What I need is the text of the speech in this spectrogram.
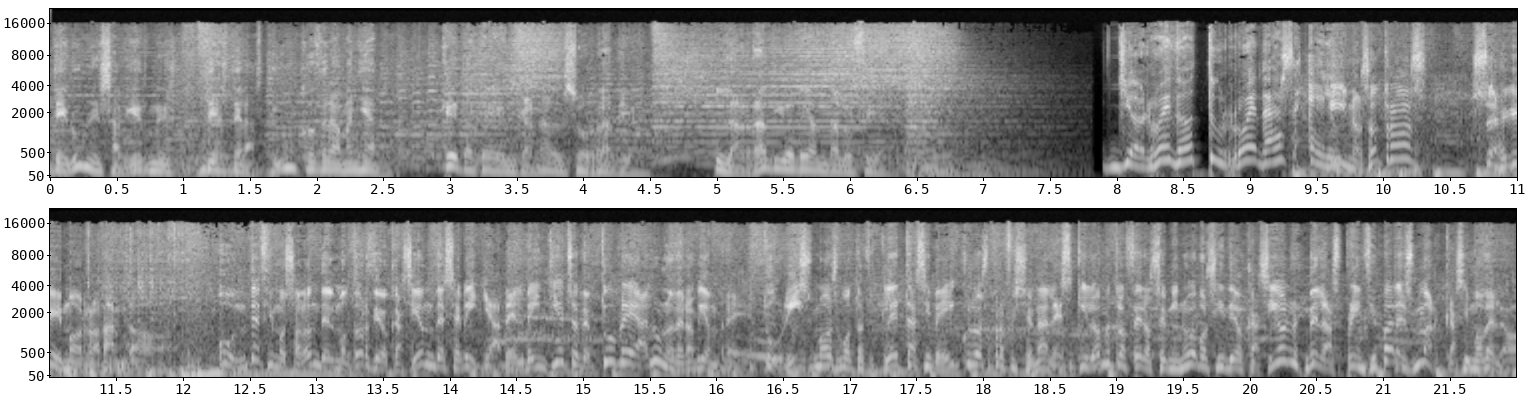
De lunes a viernes desde las 5 de la mañana. Quédate en Canal Sur Radio, la radio de Andalucía. Yo ruedo, tú ruedas, el... Y nosotros seguimos rodando. Undécimo Salón del Motor de Ocasión de Sevilla, del 28 de octubre al 1 de noviembre. Turismos, motocicletas y vehículos profesionales, kilómetro cero seminuevos y de ocasión de las principales marcas y modelos.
